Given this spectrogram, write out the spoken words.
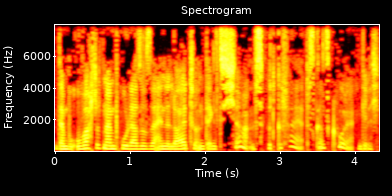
dann beobachtet mein Bruder so seine Leute und denkt sich, ja, es wird gefeiert, das ist ganz cool eigentlich.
